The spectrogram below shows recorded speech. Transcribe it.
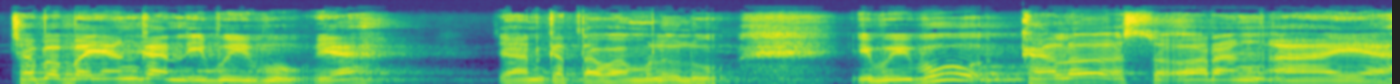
Coba bayangkan ibu-ibu ya. Jangan ketawa melulu. Ibu-ibu kalau seorang ayah,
